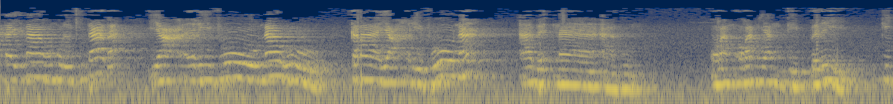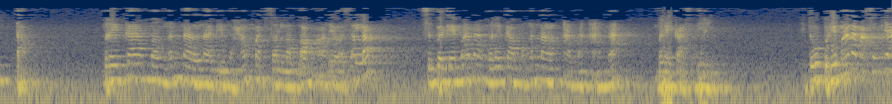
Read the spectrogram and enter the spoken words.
atainahumul kitab ya'rifunahu kama ya'rifuna abna'ahum orang-orang yang diberi kitab mereka mengenal Nabi Muhammad sallallahu alaihi wasallam sebagaimana mereka mengenal anak-anak mereka sendiri. Itu bagaimana maksudnya?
